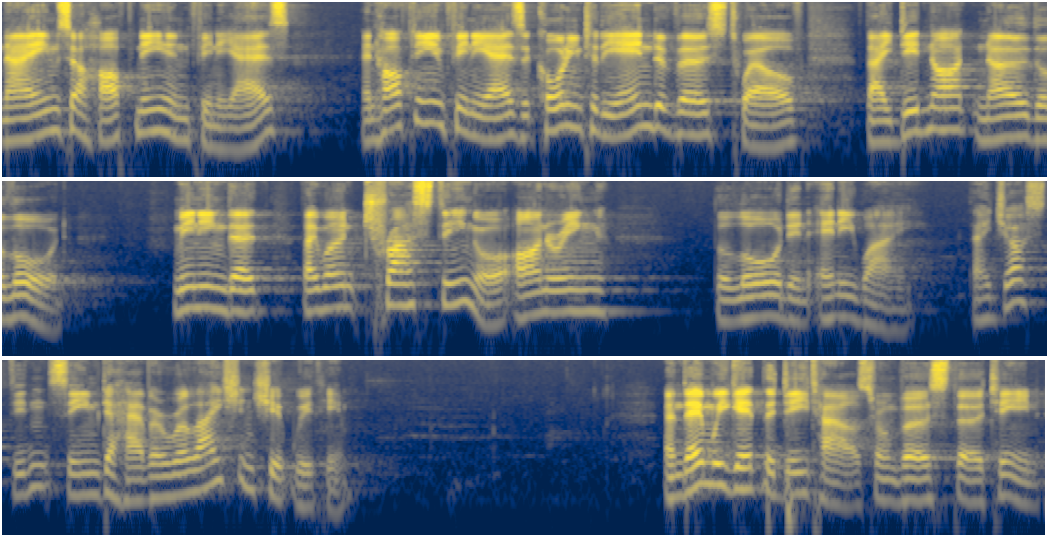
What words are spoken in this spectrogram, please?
names are Hophni and Phinehas. And Hophni and Phinehas, according to the end of verse 12, they did not know the Lord, meaning that they weren't trusting or honouring the Lord in any way. They just didn't seem to have a relationship with Him. And then we get the details from verse 13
